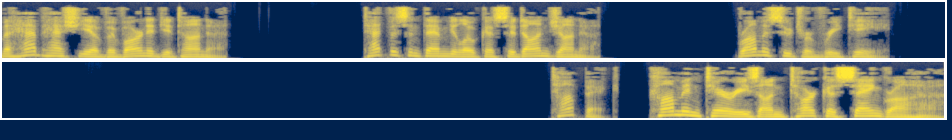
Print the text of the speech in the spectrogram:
Mahabhashya Vivarnadhyatana Tattvasanthamnuloka Siddhanjana. Brahmasutra Vriti Topic: Commentaries on Tarka Sangraha.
